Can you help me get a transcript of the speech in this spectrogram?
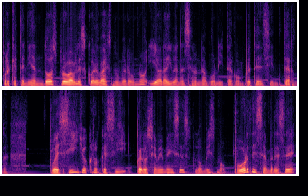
porque tenían dos probables corebacks número uno y ahora iban a hacer una bonita competencia interna. Pues sí, yo creo que sí, pero si a mí me dices lo mismo, Purdy se merece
